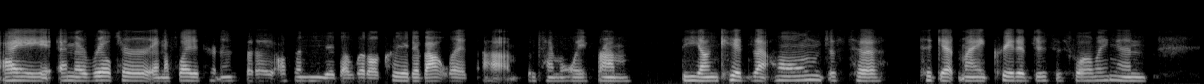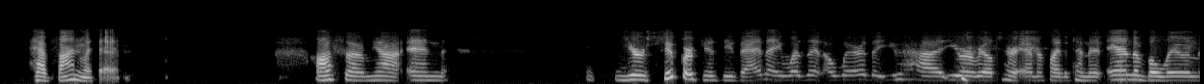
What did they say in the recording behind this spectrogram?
I am a realtor and a flight attendant, but I also needed a little creative outlet, um, some time away from the young kids at home, just to to get my creative juices flowing and have fun with it. Awesome, yeah, and you're super busy then. I wasn't aware that you had you were a realtor and a flight attendant and a balloon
